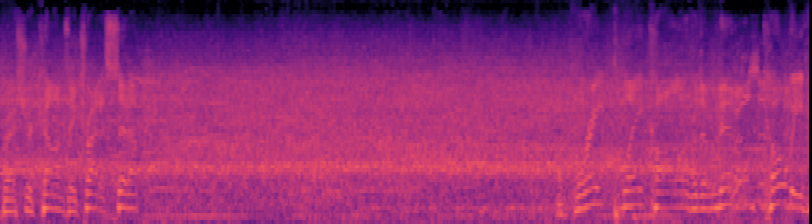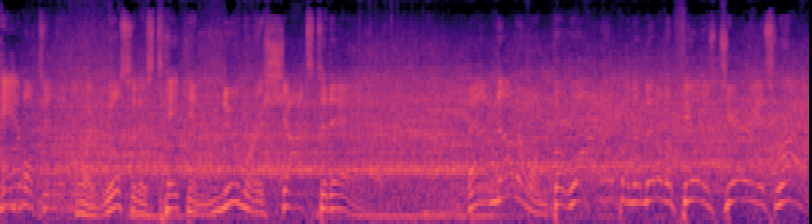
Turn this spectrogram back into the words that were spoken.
Pressure comes. They try to set up a great play call over the middle. Cobi Hamilton. Boy, Wilson has taken numerous shots today. And another one, but wide open. in the middle of the field is Jarius Wright.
